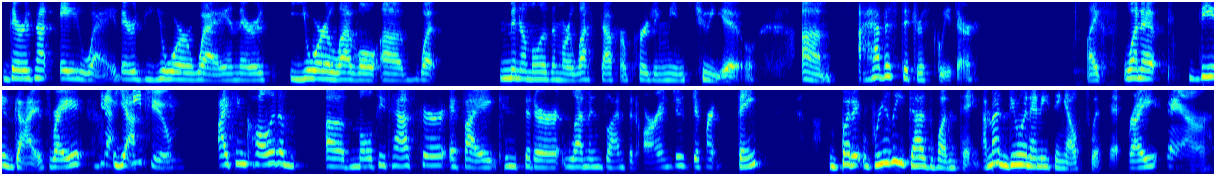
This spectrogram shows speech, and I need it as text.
there is not a way there's your way and there's your level of what minimalism or less stuff or purging means to you um, i have a citrus squeezer like one of these guys right Yeah, Yeah. me too. I can call it a, a multitasker if I consider lemons, limes, and oranges different things, but it really does one thing. I'm not doing anything else with it, right? Fair.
